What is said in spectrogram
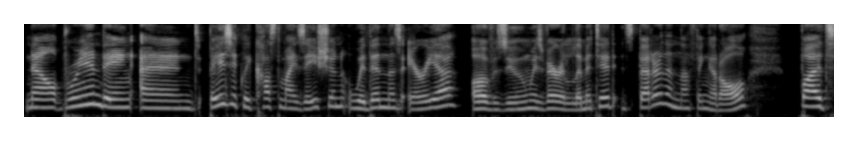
Now, branding and basically customization within this area of Zoom is very limited. It's better than nothing at all. But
